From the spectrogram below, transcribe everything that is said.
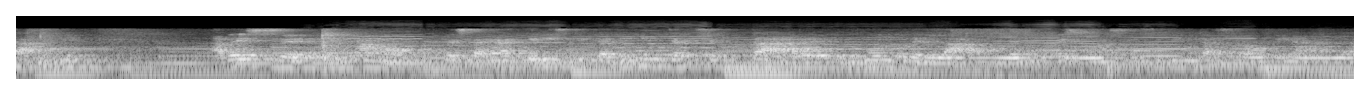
oltre 40 anni avesse diciamo, questa caratteristica di intercettare il mondo dell'arte, avesse una sensibilità straordinaria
